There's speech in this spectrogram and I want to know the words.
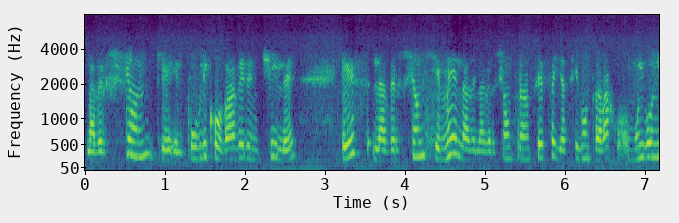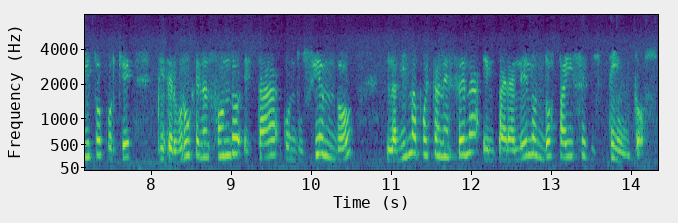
la versión que el público va a ver en Chile es la versión gemela de la versión francesa y ha sido un trabajo muy bonito porque Peter Brook en el fondo está conduciendo la misma puesta en escena en paralelo en dos países distintos.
